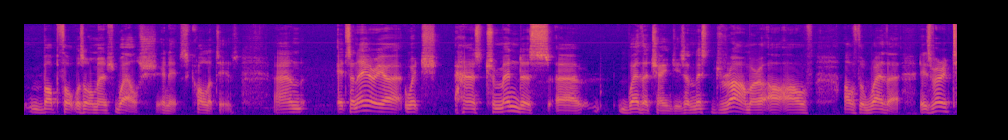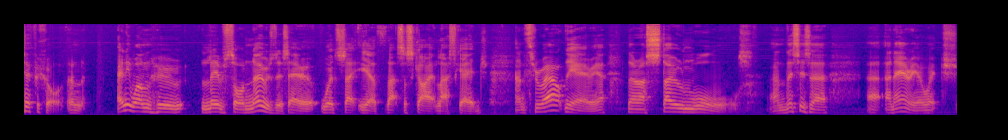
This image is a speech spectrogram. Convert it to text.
Bob thought was almost Welsh in its qualities, and it's an area which has tremendous uh, weather changes, and this drama of of the weather is very typical. And anyone who lives or knows this area would say, yes, that's the sky at Lask Edge. And throughout the area, there are stone walls. And this is a, an area which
